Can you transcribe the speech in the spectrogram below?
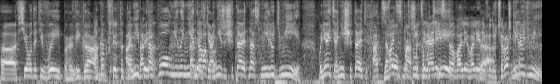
а, все вот эти вейперы, веганы. А как всё это так- Они тогда- переполнены ненавистью. Они же считают нас не людьми. Понимаете, они считают отцов Давайте спросим материалиста матерей. Вале- Валерия Да, Федоровича Рашкина. Не людьми.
